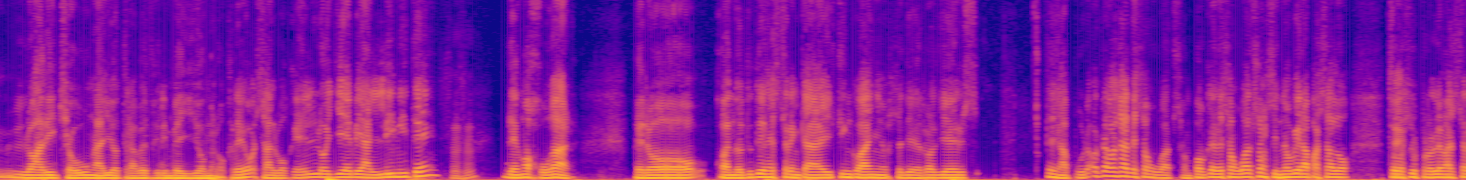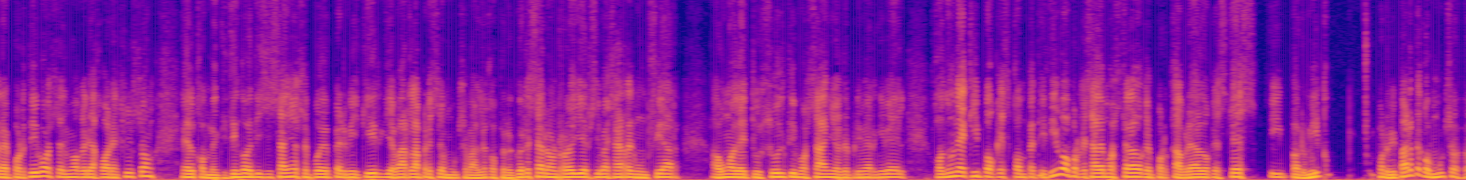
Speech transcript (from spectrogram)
Lo ha dicho una y otra vez Green Bay y yo me lo creo, salvo que él lo lleve al límite de no jugar. Pero cuando tú tienes 35 años, que tiene Rodgers, en apuro. Otra cosa es de Son Watson, porque de Son Watson, si no hubiera pasado todos Sí. sus problemas extradeportivos, él no quería jugar en Houston, él con 25 o 26 años se puede permitir llevar la presión mucho más lejos. Pero tú eres Aaron Rodgers y vas a renunciar a uno de tus últimos años de primer nivel con un equipo que es competitivo, porque se ha demostrado que por cabreado que estés, y por mí por mi parte, con muchos,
